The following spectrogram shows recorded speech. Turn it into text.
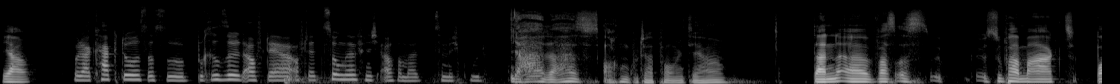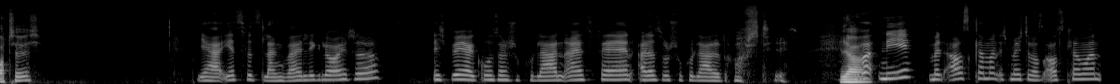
Ja. Oder Kaktus, das so brisselt auf der, auf der Zunge, finde ich auch immer ziemlich gut. Ja, das ist auch ein guter Punkt, ja. Dann, äh, was ist Supermarkt Bottich? Ja, jetzt wird's langweilig, Leute. Ich bin ja großer Schokoladeneis-Fan. Alles, wo Schokolade draufsteht. Ja. Aber nee, mit Ausklammern, ich möchte was ausklammern.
